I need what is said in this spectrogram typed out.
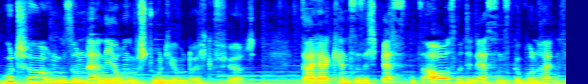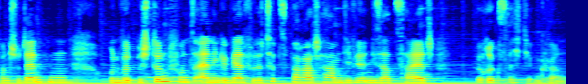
gute und gesunde Ernährung im Studium durchgeführt. Daher kennt sie sich bestens aus mit den Essensgewohnheiten von Studenten und wird bestimmt für uns einige wertvolle Tipps parat haben, die wir in dieser Zeit berücksichtigen können.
